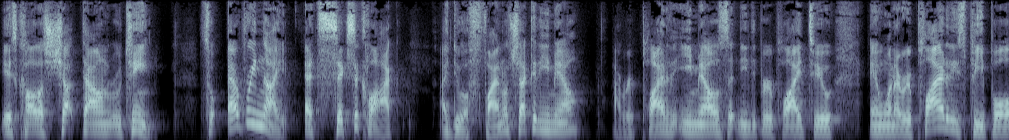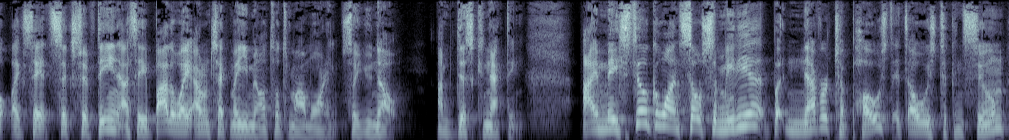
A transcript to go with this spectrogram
is called a shutdown routine. So every night at six o'clock, I do a final check of email. I reply to the emails that need to be replied to. And when I reply to these people, like say at 615, I say, by the way, I don't check my email until tomorrow morning. So you know, I'm disconnecting. I may still go on social media, but never to post. It's always to consume.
